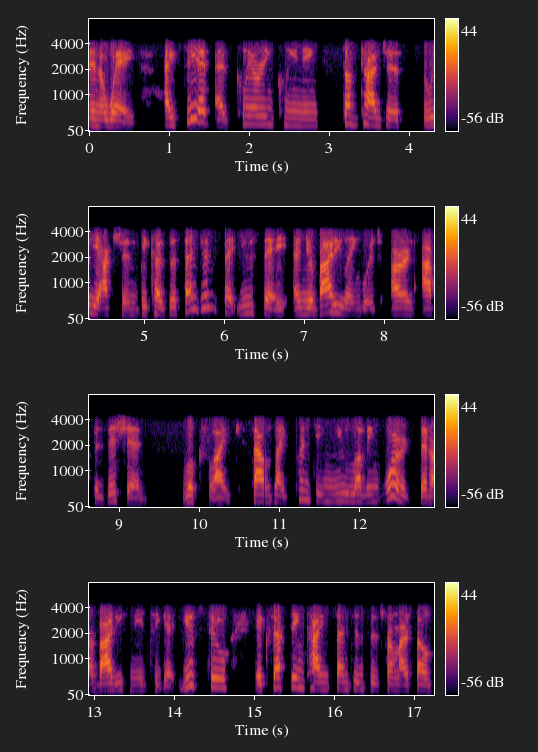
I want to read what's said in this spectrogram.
in a way. I see it as clearing, cleaning, subconscious reaction because the sentence that you say and your body language are in opposition looks like. Sounds like printing new loving words that our bodies need to get used to accepting kind sentences from ourselves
